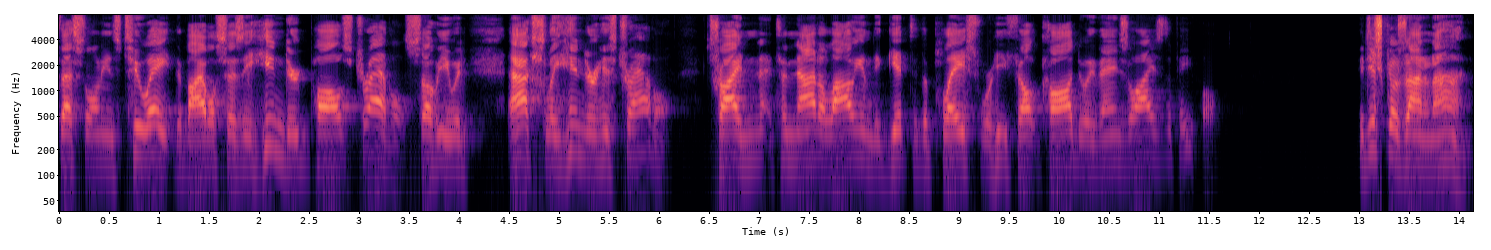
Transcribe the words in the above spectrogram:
Thessalonians 2, 8, the Bible says he hindered Paul's travels. So he would actually hinder his travel. Try to not allow him to get to the place where he felt called to evangelize the people. It just goes on and on.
